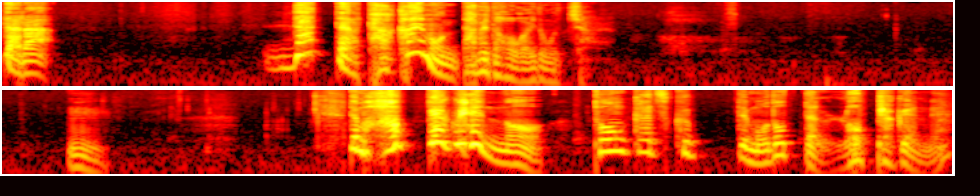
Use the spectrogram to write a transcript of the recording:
たら、だったら高いもん食べた方がいいと思っちゃう。うん。でも800円のとんかつ食って戻ったら600円ね。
